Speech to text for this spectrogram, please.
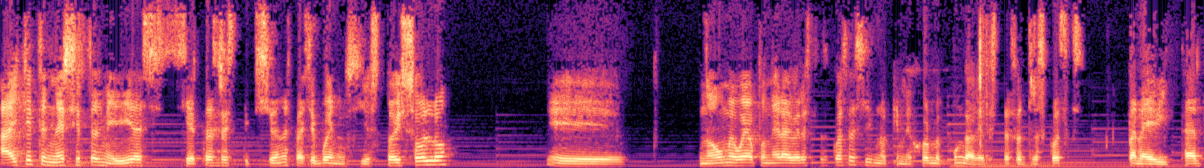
hay que tener ciertas medidas, ciertas restricciones para decir, bueno, si estoy solo, eh, no me voy a poner a ver estas cosas, sino que mejor me ponga a ver estas otras cosas para evitar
